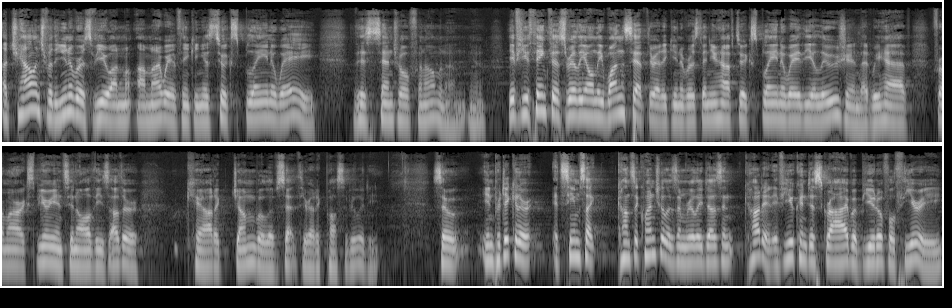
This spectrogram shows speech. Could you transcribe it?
a, challenge for the universe view, on, on my way of thinking, is to explain away this central phenomenon. You know. If you think there's really only one set theoretic universe, then you have to explain away the illusion that we have from our experience in all these other chaotic jumble of set theoretic possibility. So, in particular, it seems like consequentialism really doesn't cut it. If you can describe a beautiful theory,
